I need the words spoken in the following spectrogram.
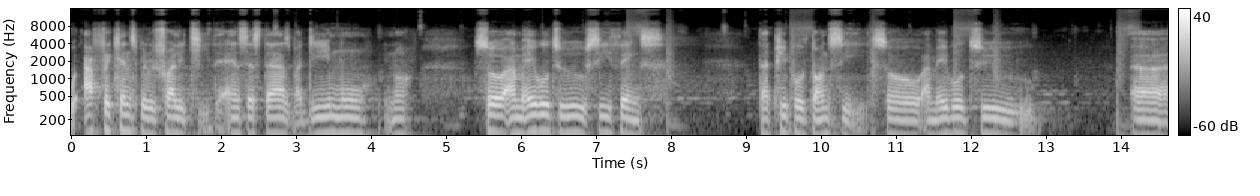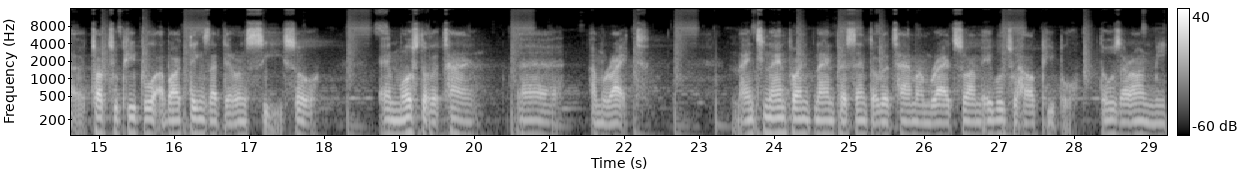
with African spirituality, the ancestors, Badimu, you know. So I'm able to see things that people don't see. So I'm able to uh, talk to people about things that they don't see. So, and most of the time, uh, I'm right. 99.9% of the time, I'm right. So I'm able to help people, those around me,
